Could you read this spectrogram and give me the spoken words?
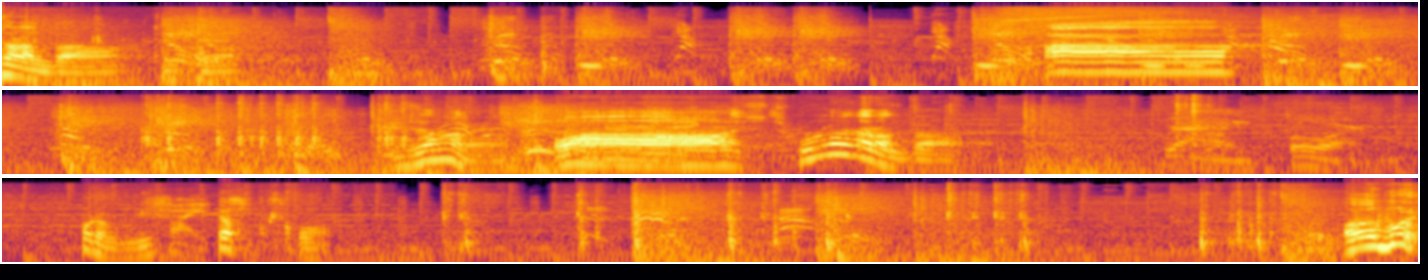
잘한다, 되게. 아. 개 잘하네. 와, 씨, 졸라 잘한다. 허력 미쳤고. 어, 뭐야,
